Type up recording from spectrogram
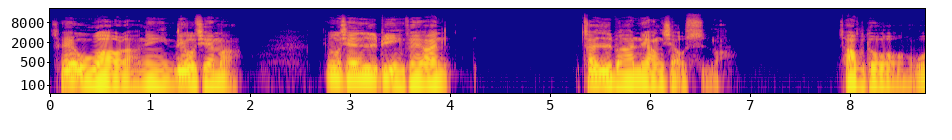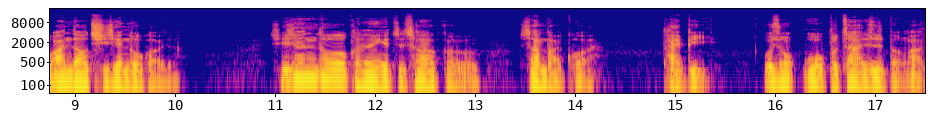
乘以五好了，你六千嘛，六千日币你可以按，在日本按两小时嘛，差不多，我按到七千多块的，七千多可能也只差个三百块台币，为什么我不在日本按？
